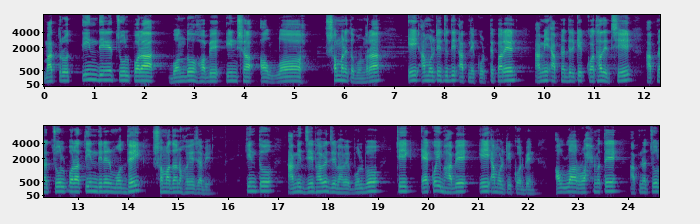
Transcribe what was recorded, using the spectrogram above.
মাত্র তিন দিনে চুল পড়া বন্ধ হবে ইনশা আল্লাহ সম্মানিত বন্ধুরা, এই আমলটি যদি আপনি করতে পারেন, আমি আপনাদেরকে কথা দিচ্ছি, আপনার চুল পড়া তিন দিনের মধ্যেই সমাধান হয়ে যাবে। কিন্তু আমি যেভাবে যেভাবে বলব ঠিক একইভাবে এই আমলটি করবেন। আল্লাহর রহমতে আপনার চুল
